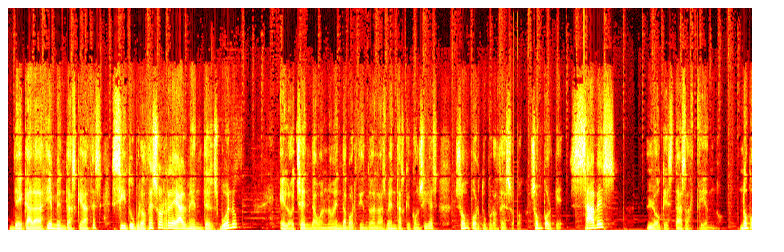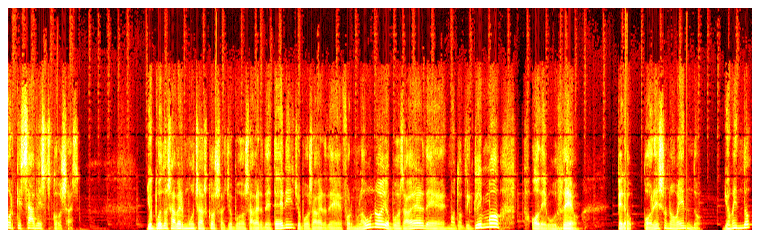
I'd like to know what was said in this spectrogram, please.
de cada 100 ventas que haces, si tu proceso realmente es bueno, el 80 o el 90% de las ventas que consigues son por tu proceso, son porque sabes lo que estás haciendo, no porque sabes cosas. Yo puedo saber muchas cosas, yo puedo saber de tenis, yo puedo saber de Fórmula 1, yo puedo saber de motociclismo o de buceo, pero por eso no vendo. Yo vendo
